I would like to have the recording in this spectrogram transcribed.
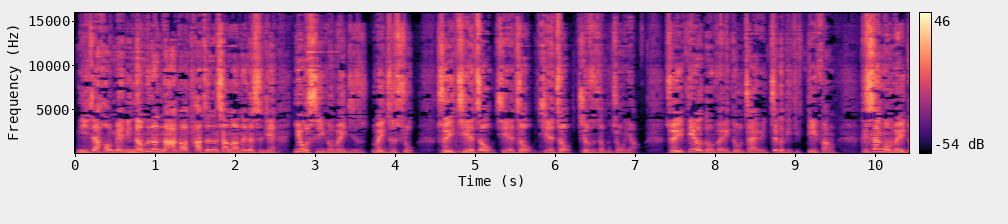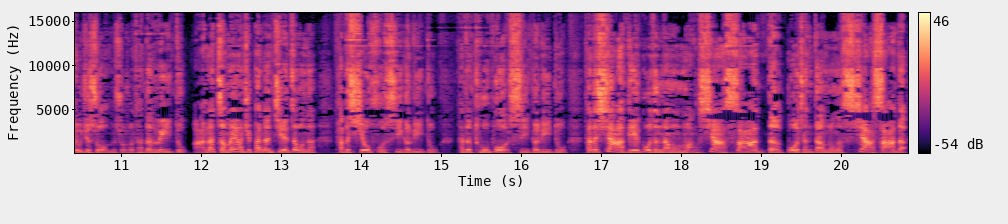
你在后面，你能不能拿到它真正上涨那个时间，又是一个未知未知数。所以节奏、节奏、节奏就是这么重要。所以第二个维度在于这个地地方，第三个维度就是我们所说它的力度啊。那怎么样去判断节奏呢？它的修复是一个力度，它的突破是一个力度，它的下跌过程当中往下杀的过程当中的下杀的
